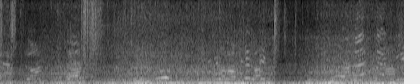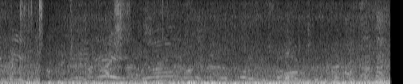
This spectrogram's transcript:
Yeah. Don't, don't.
